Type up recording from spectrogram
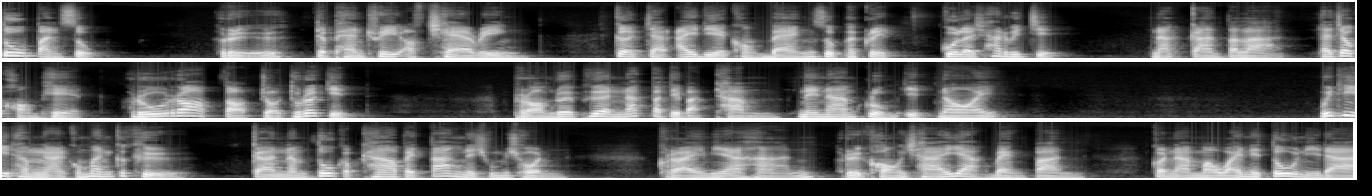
ตู้ปันสุข หรือ The Pantry of Sharing เกิดจากไอเดียของแบงค์สุภกฤษกุลชาติวิจิต นักการตลาดและเจ้าของเพจ รู้รอบตอบโจทย์ธุรกิจ พร้อมด้วยเพื่อนนักปฏิบัติธรรมในนามกลุ่มอิดน้อย วิธีทำงานของมันก็คือ การนำตู้กับข้าวไปตั้งในชุมชน ใครมีอาหารหรือของใช้อยากแบ่งปัน ก็นำมาไว้ในตู้นี้ได้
